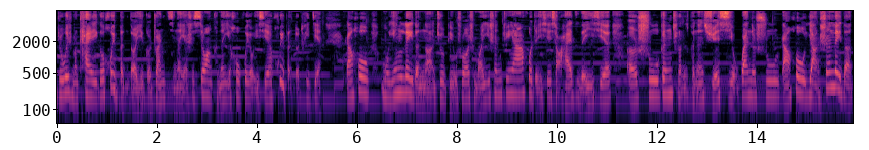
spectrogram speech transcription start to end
就为什么开一个绘本的一个专辑呢？也是希望可能以后会有一些绘本的推荐。然后母婴类的呢，就比如说什么益生菌啊，或者一些小孩子的一些呃书，跟成可能学习有关的书。然后养生类的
